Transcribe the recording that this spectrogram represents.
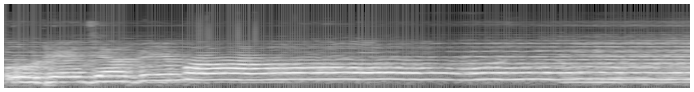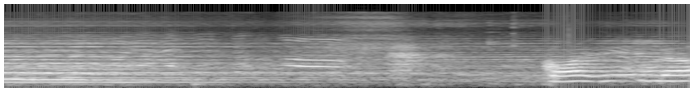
উড়ে যাবে মা কয়লা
